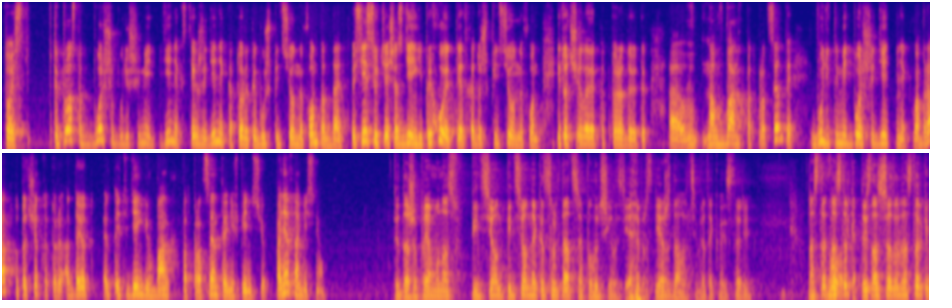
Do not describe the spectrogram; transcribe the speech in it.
То есть ты просто больше будешь иметь денег с тех же денег, которые ты будешь в пенсионный фонд отдать. То есть если у тебя сейчас деньги приходят, ты отходишь в пенсионный фонд, и тот человек, который отдает их э, в, на, в банк под проценты, будет иметь больше денег в обратку, тот человек, который отдает э, эти деньги в банк под проценты, а не в пенсию. Понятно объяснил? Ты даже прямо у нас пенсион, пенсионная консультация получилась. Я просто не ожидал от тебя такой истории. Насто, вот. Настолько, то есть настолько, настолько,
